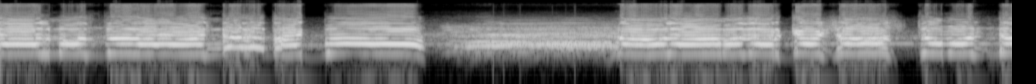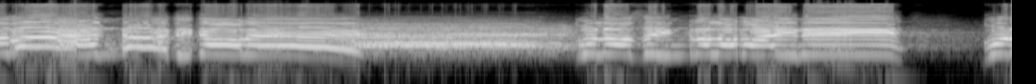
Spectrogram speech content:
রেল মন্ত্রণালয়ের আন্ডারে থাকব না হলে আমাদেরকে স্বরাষ্ট্র মন্ত্রণালয়ের আন্ডারে দিতে হবে কোন শৃঙ্খলা বাহিনী কোন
